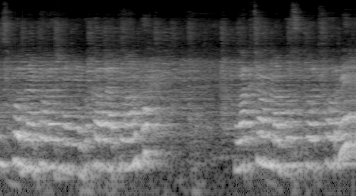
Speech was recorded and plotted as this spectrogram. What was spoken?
Исходное положение, боковая планка. Локтем на босс-платформе.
